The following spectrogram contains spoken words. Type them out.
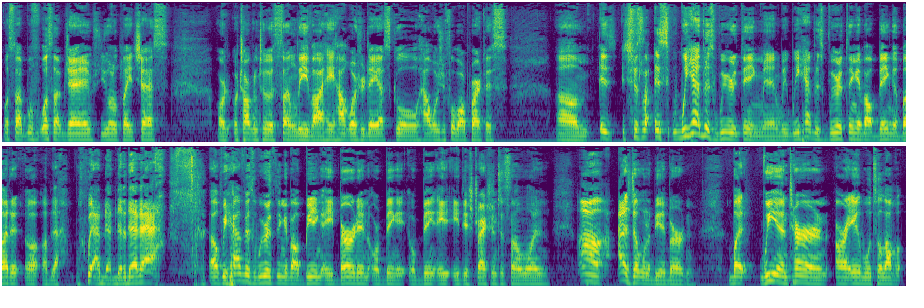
what's up? What's up, James? You want to play chess? Or, or talking to his son Levi, hey, how was your day at school? How was your football practice? Um, it's, it's just like it's we have this weird thing, man. We we have this weird thing about being a budget. Uh, uh, we have this weird thing about being a burden or being a, or being a, a distraction to someone. Uh, I just don't want to be a burden, but we in turn are able to allow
